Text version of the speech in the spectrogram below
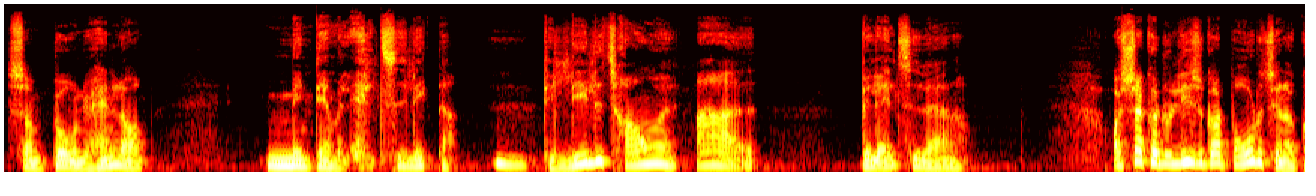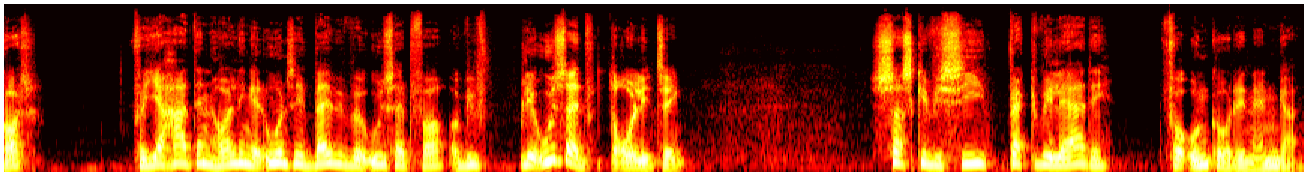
som bogen jo handler om. Men den vil altid ligge der. Mm. Det lille traume, arret, vil altid være der. Og så kan du lige så godt bruge det til noget godt. For jeg har den holdning, at uanset hvad vi bliver udsat for, og vi bliver udsat for dårlige ting, så skal vi sige, hvad kan vi lære af det, for at undgå det en anden gang.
